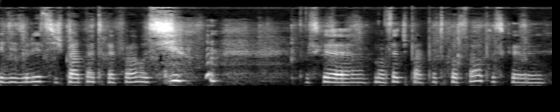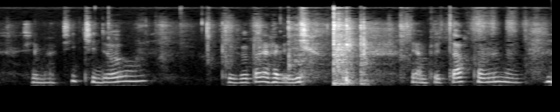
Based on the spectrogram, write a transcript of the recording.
Et désolée si je parle pas très fort aussi. parce que, en fait, je parle pas trop fort parce que j'ai ma fille qui dort, que je veux pas la réveiller. C'est un peu tard quand même.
